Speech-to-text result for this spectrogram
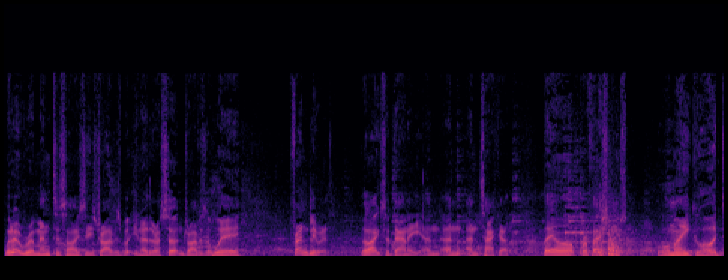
we don't romanticise these drivers, but you know, there are certain drivers that we're friendly with, the likes of Dani and, and, and Taka. They are professionals. Oh my God!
